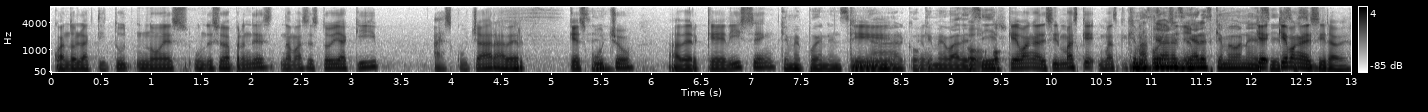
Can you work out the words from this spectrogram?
cuando la actitud no es un deseo de aprender, nada más estoy aquí a escuchar, a ver qué escucho, a ver qué dicen, ¿Qué me pueden enseñar? ¿O qué me va a decir? O, qué van a decir, más que, más que qué me Más que van a enseñar, es qué me van a ¿Qué, decir. qué van sí, a decir? A ver,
